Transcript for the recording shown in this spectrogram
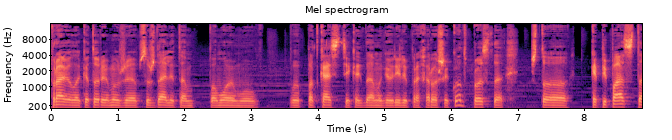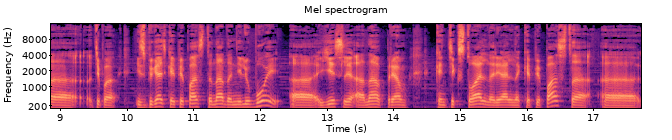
правило, которое мы уже обсуждали там, по-моему, в подкасте, когда мы говорили про хороший код, просто что копипаста, типа, избегать копипасты надо не любой, а если она прям контекстуально реально копипаста, э,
